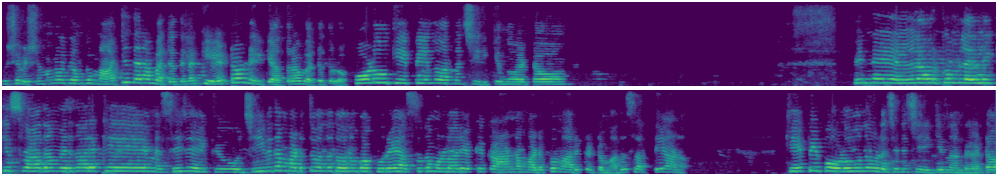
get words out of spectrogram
പക്ഷെ വിഷമങ്ങളൊക്കെ നമുക്ക് മാറ്റി തരാൻ പറ്റത്തില്ല. കേട്ടോണ്ടിരിക്കുക അത്രേ പറ്റത്തുള്ളൂ. പോളു കെ പി എന്ന് പറഞ്ഞ് ചിരിക്കുന്നു കേട്ടോ. പിന്നെ എല്ലാവർക്കും ലൈവിലേക്ക് സ്വാഗതം. വരുന്നവരൊക്കെ മെസ്സേജ് അയക്കൂ. ജീവിതം മടുത്തു എന്ന് തോന്നുമ്പോ കുറെ അസുഖമുള്ളവരെയൊക്കെ കാണണം. മടുപ്പ് മാറിക്കിട്ടും. അത് സത്യമാണ്. കെ പി പോളു എന്ന് വിളിച്ചിട്ട് ചിരിക്കുന്നുണ്ട് കേട്ടോ.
